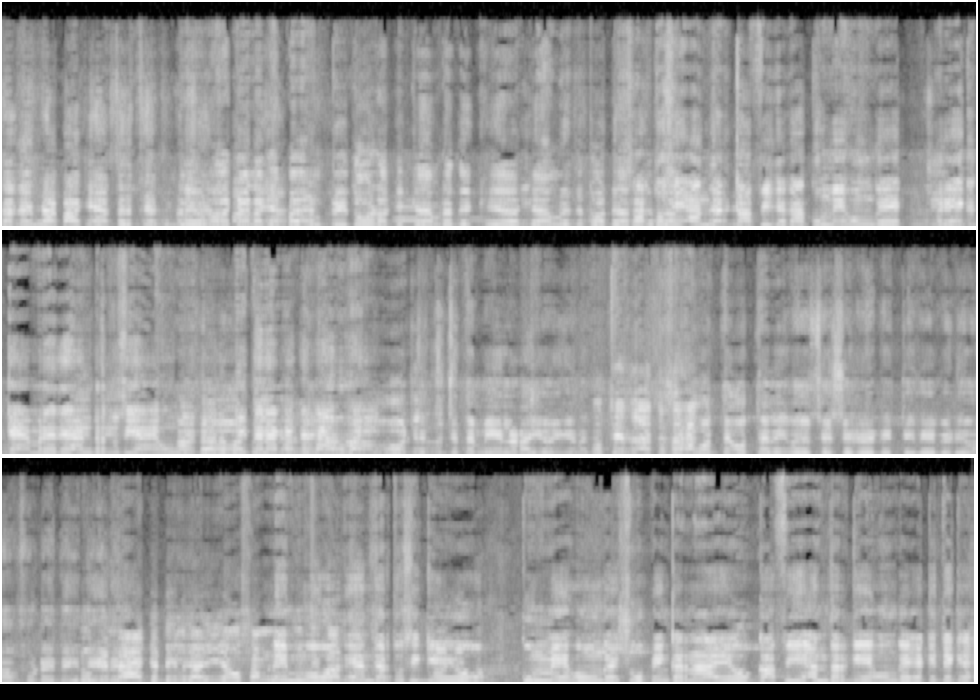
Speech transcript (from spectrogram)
ਸਰ ਨਹੀਂ ਮੈਂ ਪਾ ਕੇ ਆਇਆ ਸਰ ਇੱਥੇ ਅੱਜ ਨਹੀਂ ਉਹਨਾਂ ਦਾ ਕਹਿਣਾ ਕਿ ਆਪਾਂ ਐਂਟਰੀ ਤੋਂ ਜਿਹੜਾ ਕਿ ਕੈਮਰੇ ਦੇਖੇ ਆ ਕੈਮਰੇ 'ਚ ਤੁਹਾਡੇ ਹੱਥ ਸਰ ਤੁਸੀਂ ਅੰਦਰ। ਕਾਫੀ ਜਗ੍ਹਾ ਘੁੰਮੇ ਹੋਵੋਗੇ ਹਰੇਕ ਕੈਮਰੇ ਦੇ ਅੰਦਰ ਤੁਸੀਂ ਆਏ ਹੋਵੋਗੇ। ਕਿਤੇ ਨਾ ਕਿਤੇ ਤਾਂ ਆਊਗਾ ਹੀ। ਉਹ ਜਿ- ਜਿੱਥੇ ਮੇਨ ਲੜਾਈ ਹੋਈ ਹੈ ਨਾ ਉੱਥੇ ਇੱਥੇ ਸਰ। ਉੱਥੇ ਉੱਥੇ ਦੀ ਸੀਸੀਟੀਵੀ ਟੀਵੀ ਵੀਡੀਓ ਫੁਟੇਜ ਨਹੀਂ ਕਿਉਂਕਿ ਦੇ ਮੈਂ ਗੱਡੀ ਲਗਾਈ ਹੈ ਉਹ ਸਾਹਮਣੇ ਮੋਲ ਦੇ ਅੰਦਰ ਤੁਸੀਂ ਗਏ ਹੋ ਘੁੰਮੇ ਹੋਵੋਗੇ ਸ਼ੋਪਿੰਗ ਕਰਨ ਆਏ ਹੋ ਕਾਫੀ ਅੰਦਰ ਗਏ ਹੋਵੋਗੇ ਜਾਂ ਕਿਤੇ ਕਿਤੇ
